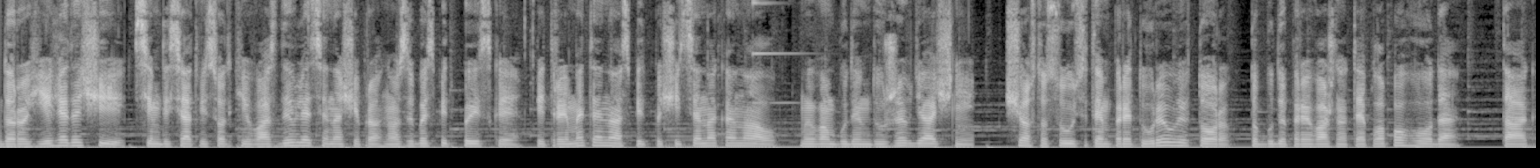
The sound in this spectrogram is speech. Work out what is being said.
Дорогі глядачі, 70% вас дивляться наші прогнози без підписки. Підтримайте нас, підпишіться на канал. Ми вам будемо дуже вдячні. Що стосується температури у вівторок, то буде переважно тепла погода. Так,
